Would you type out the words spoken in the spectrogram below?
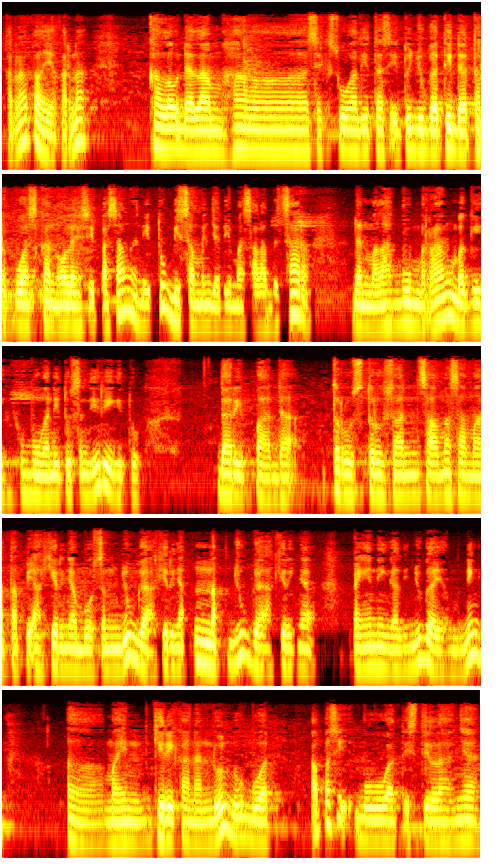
Karena apa ya? Karena kalau dalam hal seksualitas itu juga tidak terpuaskan oleh si pasangan itu bisa menjadi masalah besar dan malah bumerang bagi hubungan itu sendiri gitu. Daripada terus-terusan sama-sama tapi akhirnya bosen juga akhirnya enak juga akhirnya pengen ninggalin juga yang mending uh, main kiri kanan dulu buat apa sih buat istilahnya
